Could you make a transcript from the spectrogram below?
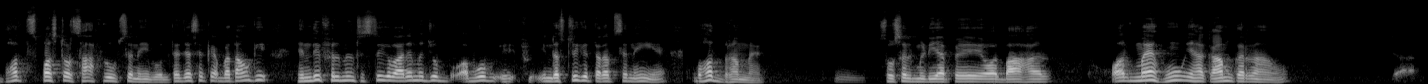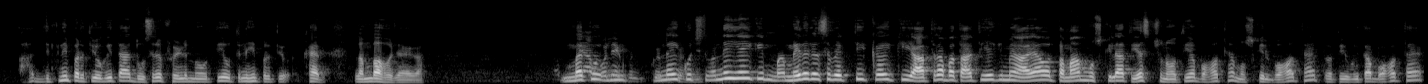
बहुत स्पष्ट और साफ़ रूप से नहीं बोलते जैसे कि बताऊँ कि हिंदी फ़िल्म इंडस्ट्री के बारे में जो अब वो इंडस्ट्री की तरफ़ से नहीं है बहुत भ्रम है। सोशल मीडिया पे और बाहर और मैं हूँ यहाँ काम कर रहा हूँ। जितनी प्रतियोगिता दूसरे फ़ील्ड में होती है उतनी ही प्रतियो खैर लंबा हो जाएगा। मैं आप कोई बोलिए, कोई- कोई- नहीं कुछ नहीं यही कि मेरे जैसे व्यक्ति का की यात्रा बताती है कि मैं आया और तमाम मुश्किल यस चुनौतियाँ बहुत है मुश्किल बहुत है प्रतियोगिता बहुत है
